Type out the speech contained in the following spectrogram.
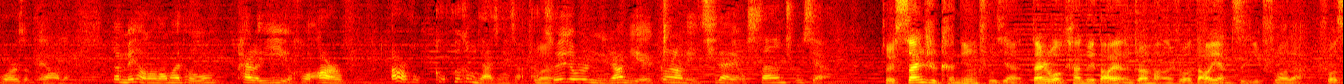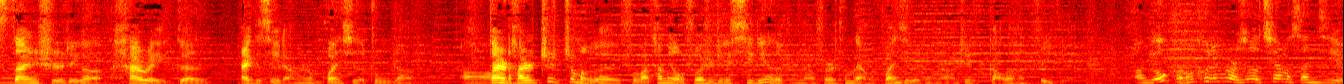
或者怎么样的？但没想到《王牌特工》拍了一以后，二二会更会更加精彩。对所以就是你让你更让你期待有三出现。对，三是肯定出现，但是我看对导演的专访的时候，导演自己说的，说三是这个 Harry 跟 X 两个人关系的终章。哦，但是他是这这么个说法，他没有说是这个系列的终章，说是他们两个关系的终章，这个搞得很费解。啊，有可能克林克尔就签了三季、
